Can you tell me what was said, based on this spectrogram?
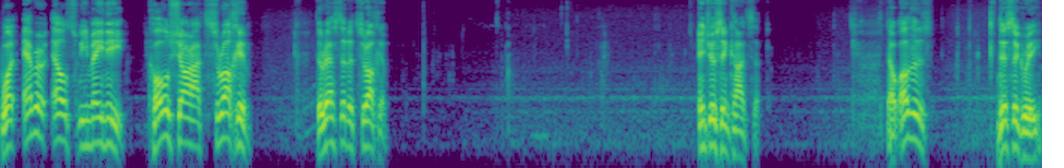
whatever else we may need. Kol sharat tzrachim, the rest of the tzrachim. Interesting concept. Now others disagree.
